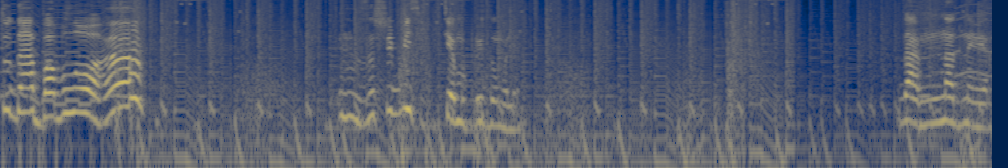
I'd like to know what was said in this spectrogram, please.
туда бабло. А? Зашибись, тему придумали. Да, надо наверх.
